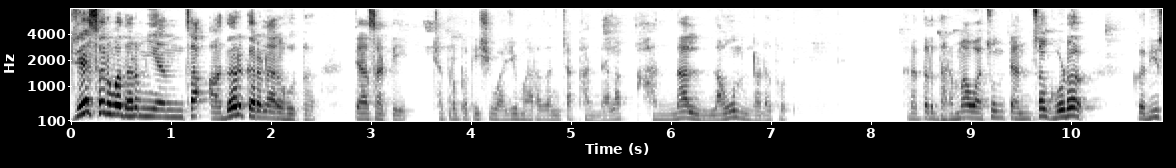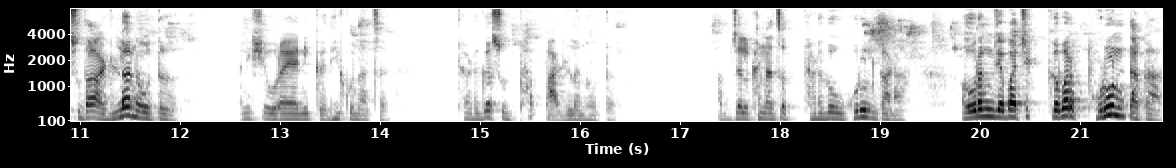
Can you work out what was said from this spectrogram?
जे सर्व धर्मियांचा आदर करणारं होतं त्यासाठी छत्रपती शिवाजी महाराजांच्या खांद्याला खांदा लावून लढत होते. खरं तर धर्मा वाचून त्यांचं घोडं कधीसुद्धा अडलं नव्हतं आणि शिवरायांनी कधी कुणाचं थडगंसुद्धा पाडलं नव्हतं. अफजलखानाचं थडगं उकरून काढा. औरंगजेबाची कबर फोडून टाका.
